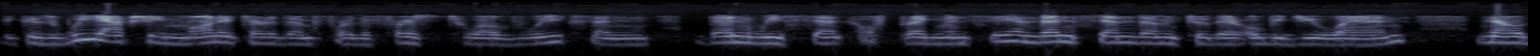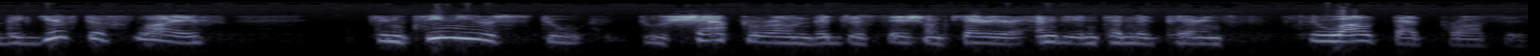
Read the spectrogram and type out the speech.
because we actually monitor them for the first 12 weeks and then we send off pregnancy and then send them to their OBGYN now, the gift of life continues to, to chaperone the gestational carrier and the intended parents throughout that process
